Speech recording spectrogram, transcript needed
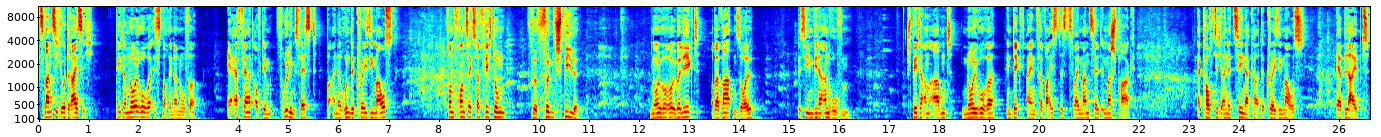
Zwanzig Uhr. dreißig. Peter Neurohrer ist noch in Hannover. Er erfährt auf dem Frühlingsfest bei einer Runde Crazy Maus von Frontex Verpflichtung für fünf Spiele. Neurohrer überlegt, ob er warten soll, bis sie ihn wieder anrufen. Später am Abend, Neurohrer entdeckt ein verwaistes Zwei-Mann-Zelt im Maschpark. Er kauft sich eine Zehnerkarte Crazy Maus. Er bleibt.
